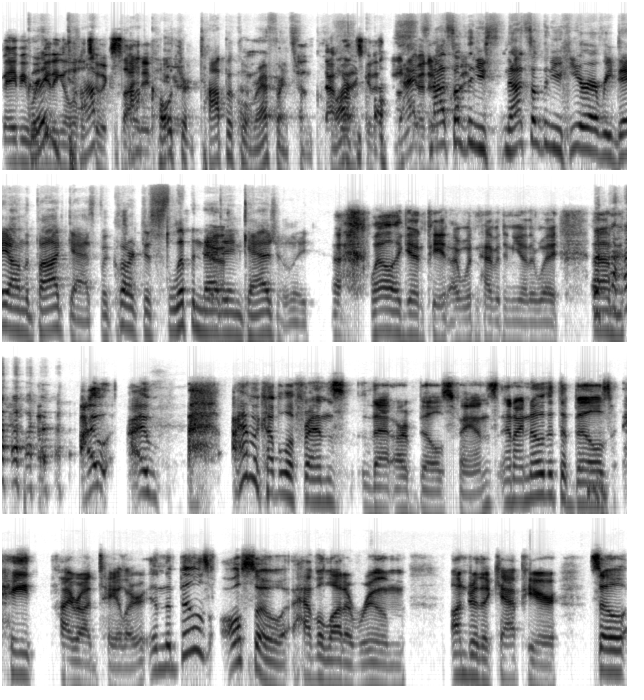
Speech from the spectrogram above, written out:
maybe Good we're getting a little too excited culture here. topical uh, reference from Clark. That that's not something you not something you hear every day on the podcast but clark just slipping that yeah. in casually uh, well again pete i wouldn't have it any other way um, i i i have a couple of friends that are bills fans and i know that the bills hmm. hate tyrod taylor and the bills also have a lot of room under the cap here So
